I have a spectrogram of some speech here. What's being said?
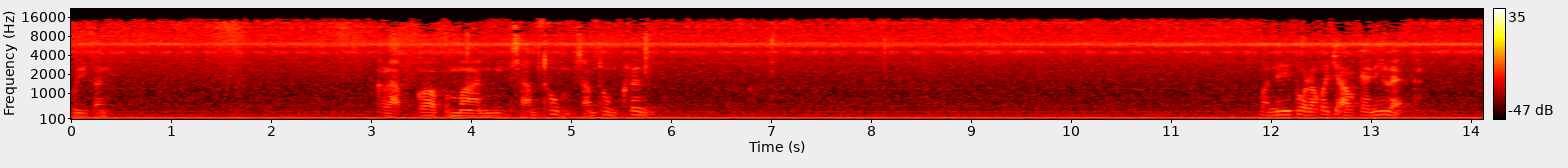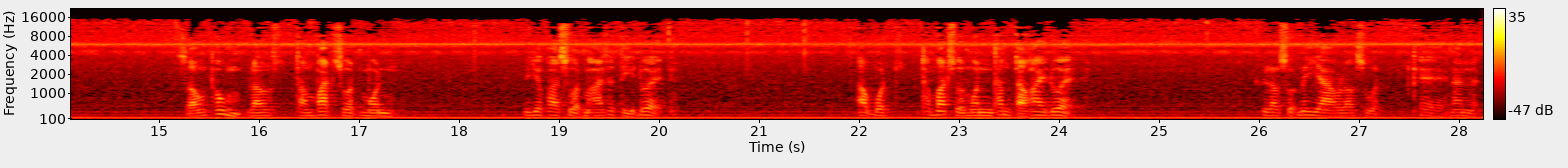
คุยกัน กลับก็ประมาณสามทุ่มสามทุ่มครึ่งวันนี้พวกเราก็จะเอาแค่นี้แหละ สองทุ่มเราทำวัดสวดมนต์วิจพาสวดมหาสติด้วย เอาบทธรรมวัดสวดมนต์ทำเต่าให้ด้วย คือเราสวดไม่ยาวเราสวดแค่นั่นแหละ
